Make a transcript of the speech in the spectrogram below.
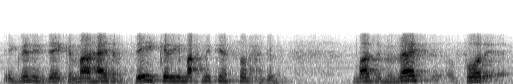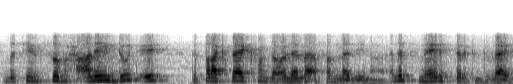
Ik weet niet zeker, maar hij zegt zeker je mag niet in subh doen. Maar de bewijs voor dat je in subh alleen doet is de praktijk van de ulama van Medina. En dat is een hele sterke bewijs.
